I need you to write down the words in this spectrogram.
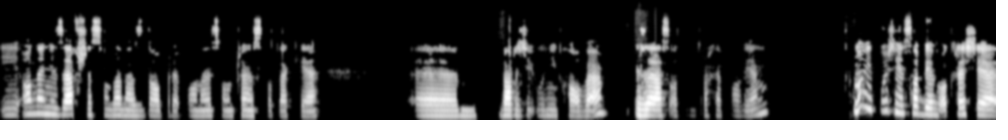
i one nie zawsze są dla nas dobre, bo one są często takie bardziej unikowe. Zaraz o tym trochę powiem. No i później sobie w okresie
